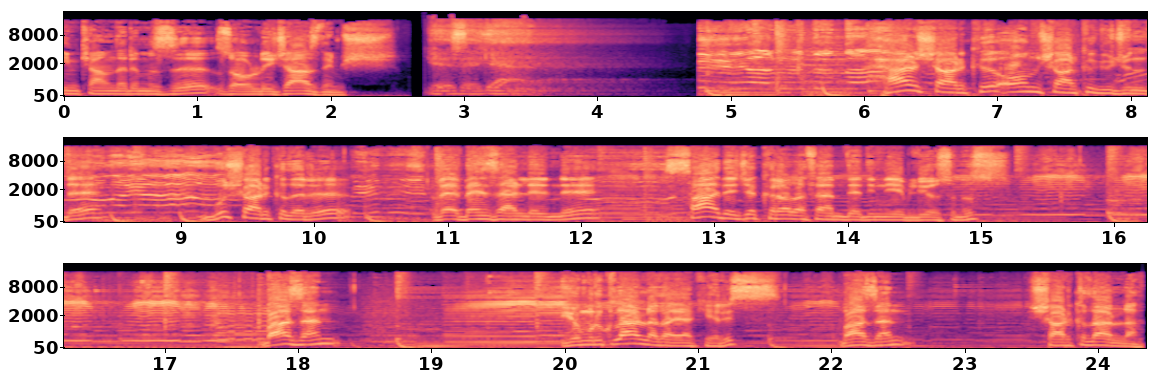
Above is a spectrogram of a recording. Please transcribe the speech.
imkanlarımızı zorlayacağız demiş. Gezegen. Her şarkı 10 şarkı gücünde. Bu şarkıları ve benzerlerini sadece Kral FM'de dinleyebiliyorsunuz. Bazen yumruklarla dayak yeriz. Bazen şarkılarla.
